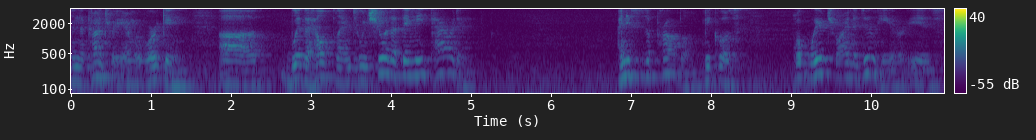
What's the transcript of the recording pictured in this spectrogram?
in the country, and we're working uh, with a health plan to ensure that they meet parity. And this is a problem because what we're trying to do here is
